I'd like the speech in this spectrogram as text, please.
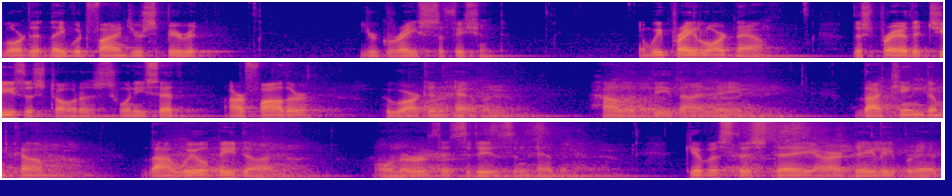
Lord, that they would find your spirit your grace sufficient. And we pray, Lord, now, this prayer that Jesus taught us when he said, Our Father who art in heaven, hallowed be thy name. Thy kingdom come, thy will be done, on earth as it is in heaven. Give us this day our daily bread,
